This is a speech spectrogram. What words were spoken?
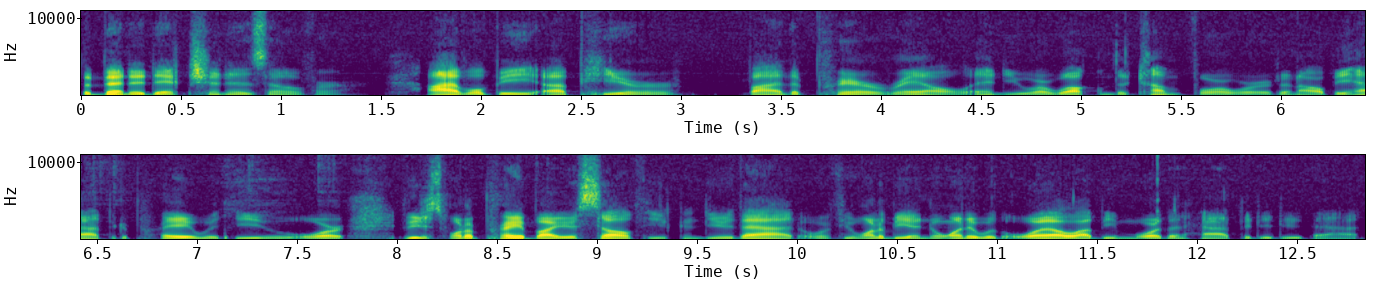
the benediction is over, I will be up here by the prayer rail, and you are welcome to come forward, and I'll be happy to pray with you. Or if you just want to pray by yourself, you can do that. Or if you want to be anointed with oil, I'll be more than happy to do that.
